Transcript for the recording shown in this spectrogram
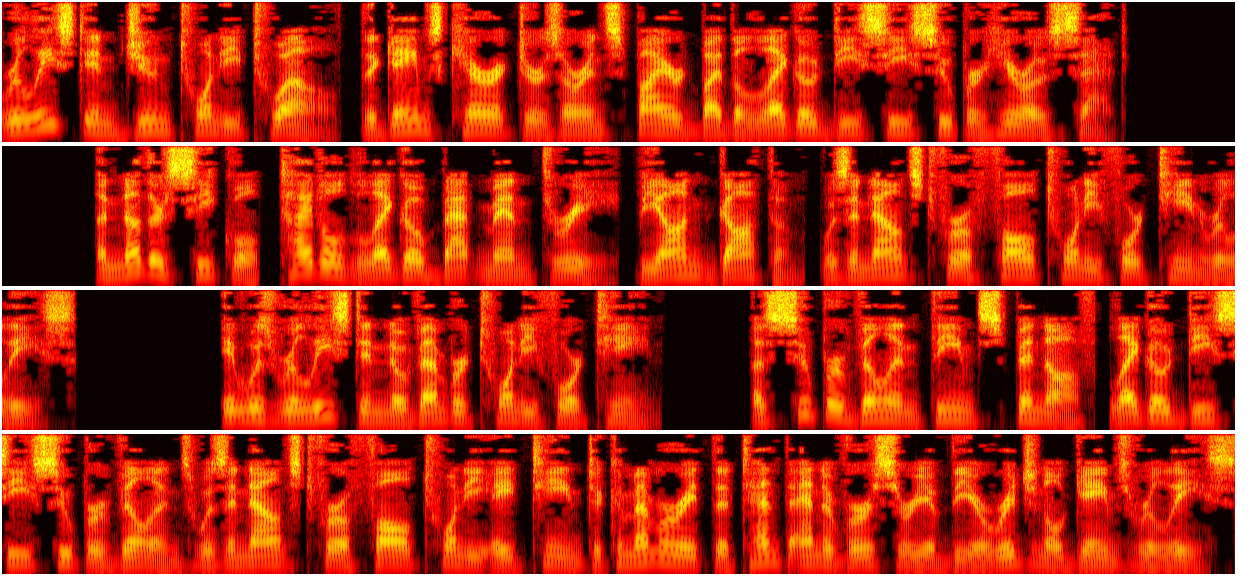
Released in June 2012, the game's characters are inspired by the LEGO DC Super Heroes set. Another sequel, titled LEGO Batman 3 – Beyond Gotham, was announced for a fall 2014 release. It was released in November 2014. A super-villain-themed spin-off, LEGO DC Super Villains was announced for a fall 2018 to commemorate the 10th anniversary of the original game's release.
